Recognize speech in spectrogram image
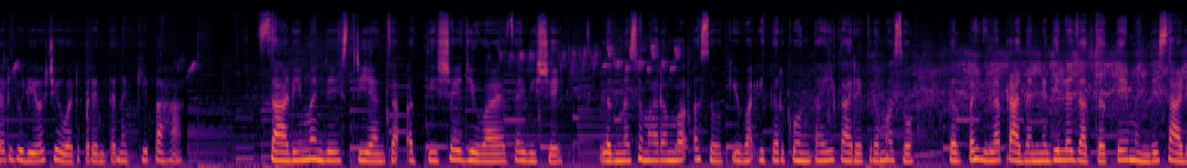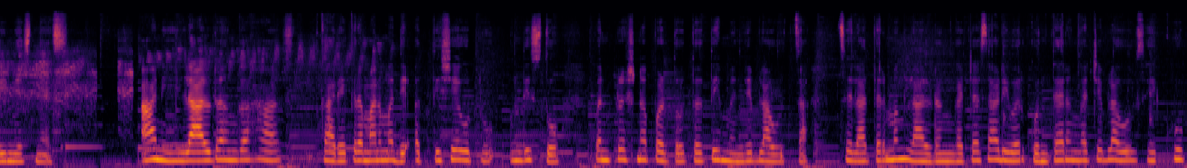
तर व्हिडिओ शेवटपर्यंत नक्की पहा. साडी म्हणजे स्त्रियांचा अतिशय जिव्हाळ्याचा विषय. लग्न समारंभ असो किंवा इतर कोणताही कार्यक्रम असो तर पहिला प्राधान्य दिलं जातं ते म्हणजे साडी नेसण्यास. आणि लाल रंग हा कार्यक्रमांमध्ये अतिशय उठून दिसतो पण प्रश्न पडतो तर ते म्हणजे ब्लाऊजचा. चला तर मग लाल रंगाच्या साडीवर कोणत्या रंगाचे ब्लाऊज हे खूप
